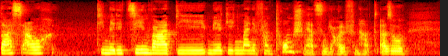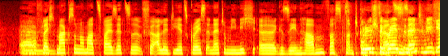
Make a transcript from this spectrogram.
das auch die Medizin war, die mir gegen meine Phantomschmerzen geholfen hat. Also Ja, vielleicht magst du noch mal zwei Sätze für alle, die jetzt Grey's Anatomy nicht äh, gesehen haben, was größte Phantomschmerzen Grey's sind. Anatomy Fan.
